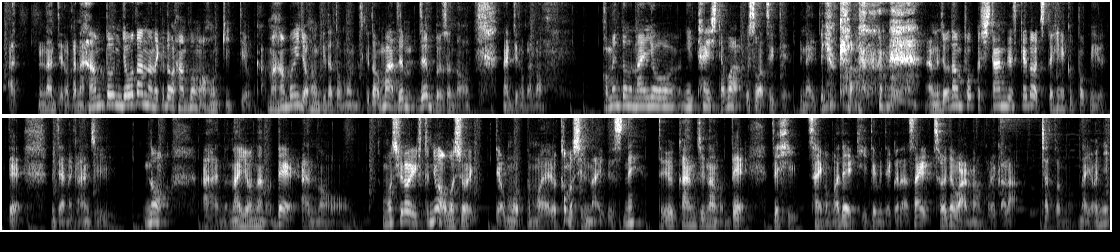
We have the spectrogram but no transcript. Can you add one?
あなんていうのかな半分冗談なんだけど半分は本気っていうか、まあ、半分以上本気だと思うんですけど、まあ、全全部そのなんていうのかなコメントの内容に対しては嘘はついていないというか あの冗談っぽくしたんですけどちょっと皮肉っぽく言ってみたいな感じのあの内容なのであの面白い人には面白いって思ってもらえるかもしれないですね。という感じなので是非最後まで聞いてみてください。それではあのこれからチャットの内容に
